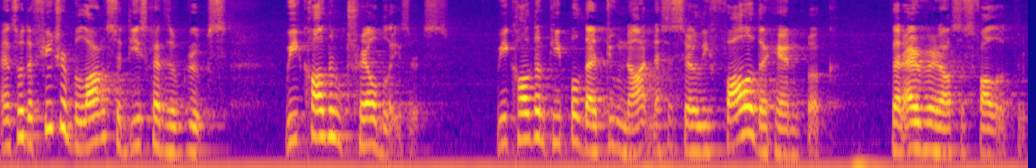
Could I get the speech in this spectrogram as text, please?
And so the future belongs to these kinds of groups. We call them trailblazers. We call them people that do not necessarily follow the handbook that everyone else has followed through.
